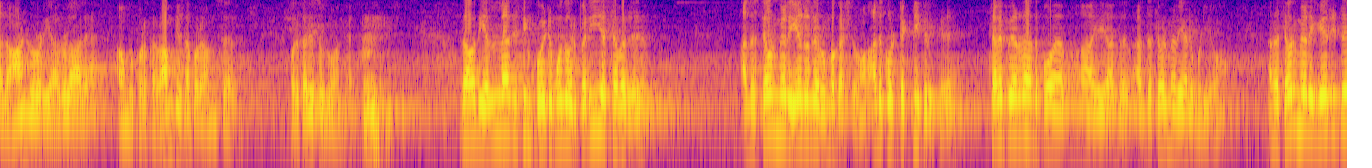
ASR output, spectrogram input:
அது ஆண்களுடைய அருளால் அவங்க பிறக்க ராமகிருஷ்ண பரஹம்சர் ஒரு கதை சொல்லுவாங்க. அதாவது எல்லா திசையும் போயிட்டு போது ஒரு பெரிய செவரு அந்த செவன் மேலே ஏறுறது ரொம்ப கஷ்டம். அதுக்கு ஒரு டெக்னிக் இருக்குது சில பேர் தான் அந்த போ அந்த அந்த செவர் மேலே ஏற முடியும். அந்த செவன் மேலே ஏறிட்டு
